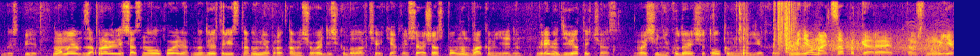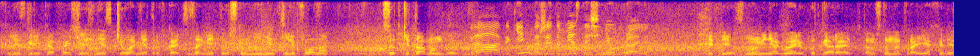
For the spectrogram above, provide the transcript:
Бисквит. Ну, а мы заправились сейчас на Лукойле на 2300. Ну, у меня, правда, там еще водичка была в чеке. И все, сейчас полным баком едем. Время 9 час. Вообще никуда еще толком не уехали. У меня мальца подгорает, потому что мы уехали из гриль-кафе. Через несколько километров Катя заметила, что у нее нет телефона. Все-таки там он был. Да, прикинь, даже это место еще не убрали. Пипец. Но у меня, говорю, подгорает, потому что мы проехали,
